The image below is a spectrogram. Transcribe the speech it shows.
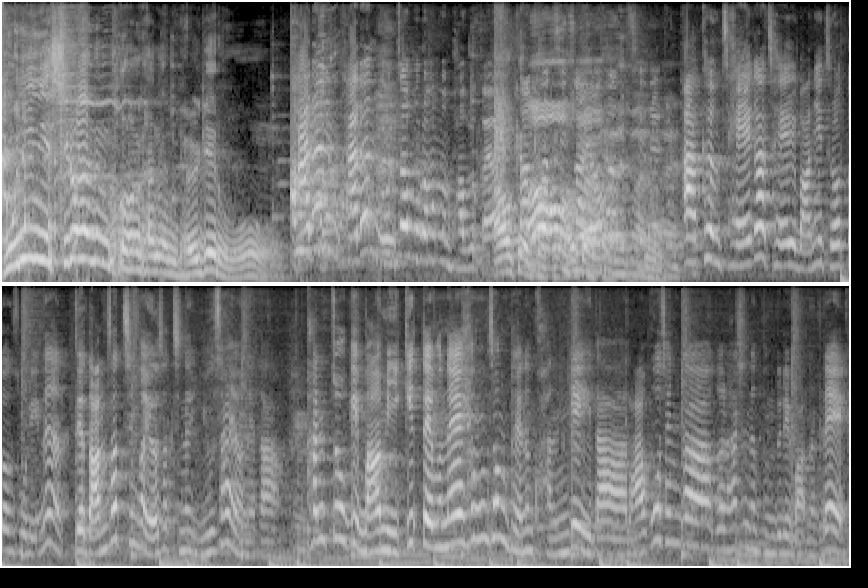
본인이 싫어하는 거랑은 별개로 다른 한번 봐볼까요? 아, 오케이, 오케이, 남사친과 오케이, 오케이, 여사친을. 아 그럼 제가 제일 많이 들었던 소리는 이제 남사친과 여사친은 유사연애다. 한쪽이 마음이 있기 때문에 형성되는 관계이다 라고 생각을 하시는 분들이 많은데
